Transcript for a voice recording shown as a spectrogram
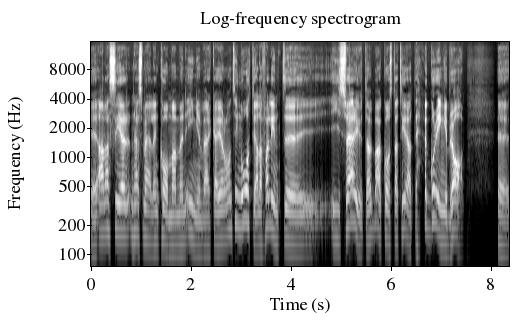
Eh, alla ser den här smällen komma men ingen verkar göra någonting åt det, i alla fall inte eh, i Sverige utan vi bara konstaterar att det här går inget bra. Eh,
